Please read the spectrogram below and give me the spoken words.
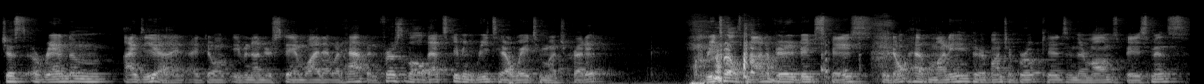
just a random idea. I, I don't even understand why that would happen. First of all, that's giving retail way too much credit. Retail's not a very big space. They don't have money. They're a bunch of broke kids in their mom's basements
